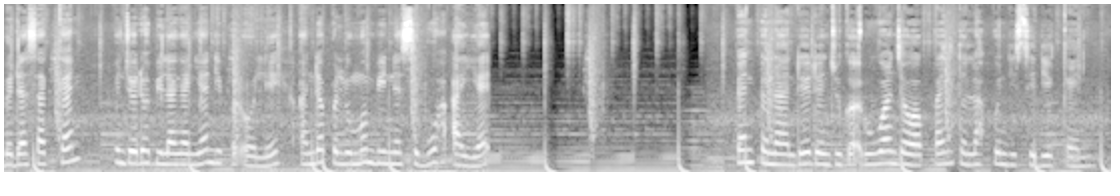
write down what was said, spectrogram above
Berdasarkan penjodoh bilangan yang diperoleh, anda perlu membina sebuah ayat. Pen penanda dan juga ruang jawapan telah pun disediakan.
